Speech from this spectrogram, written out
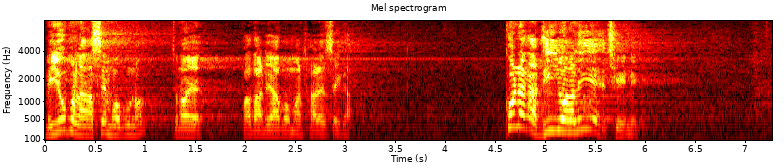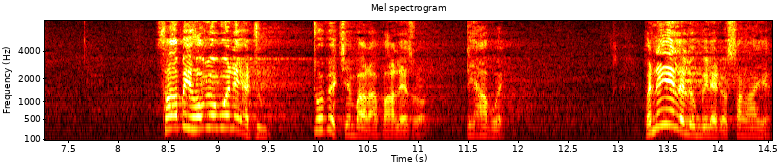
မယိုးဖလာအစင်မဟုတ်ဘူးနော်ကျွန်တော်ရဲ့ဘာသာတရားပေါ်မှာထားတဲ့စိတ်ကခုနကဒီရွာလေးရဲ့အခြေအနေစာပေဟောပြောပွဲနဲ့အတူတွဲဖက်ကျင်းပတာဘာလဲဆိုတော့တရားပွဲဘယ်နည်းရက်လဲလို့မေးလိုက်တော့15ရက်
